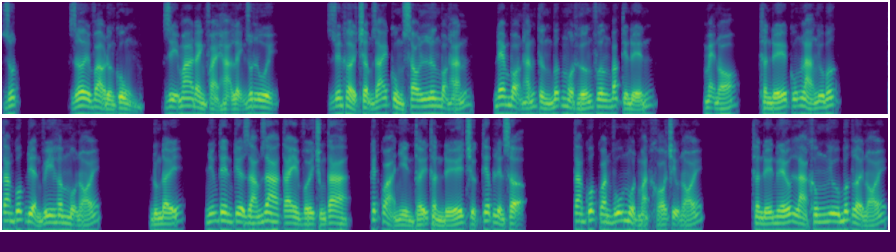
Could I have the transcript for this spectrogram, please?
Rút rơi vào đường cùng, dị ma đành phải hạ lệnh rút lui. Duyên khởi chậm rãi cùng sau lưng bọn hắn, đem bọn hắn từng bước một hướng phương bắc tiến đến. Mẹ nó, thần đế cũng là ngư bức. Tam quốc điện vi hâm mộ nói, đúng đấy, những tên kia dám ra tay với chúng ta, kết quả nhìn thấy thần đế trực tiếp liền sợ. Tam quốc quan vũ một mặt khó chịu nói, thần đế nếu là không như bức lời nói,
